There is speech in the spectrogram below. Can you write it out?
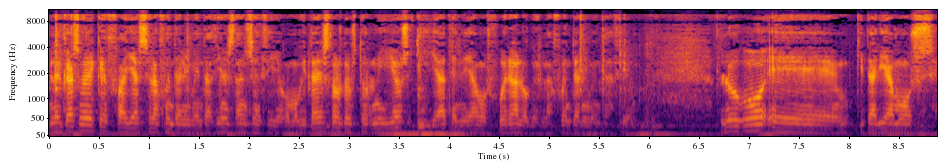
en el caso de que fallase la fuente de alimentación es tan sencillo como quitar estos dos tornillos y ya tendríamos fuera lo que es la fuente de alimentación. Luego eh, quitaríamos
